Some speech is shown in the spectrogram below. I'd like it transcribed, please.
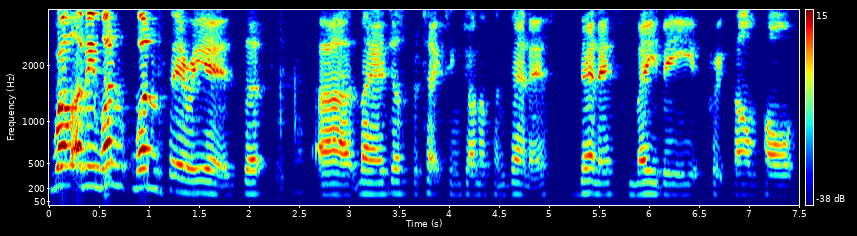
well, I mean, one one theory is that uh, they are just protecting Jonathan Denis. Denis may be, for example,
